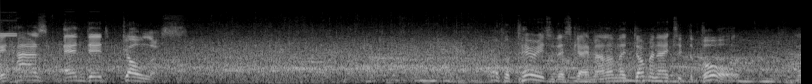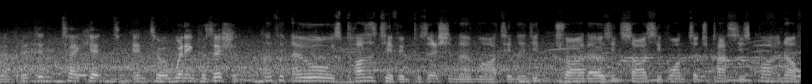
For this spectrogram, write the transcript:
It has ended goalless. For periods of this game, Alan. They dominated the ball, uh, but it didn't take it into a winning position. I think they were always positive in possession, though, Martin. They didn't try those incisive one-touch passes quite enough.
